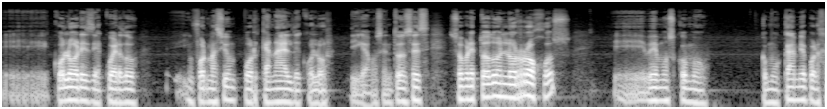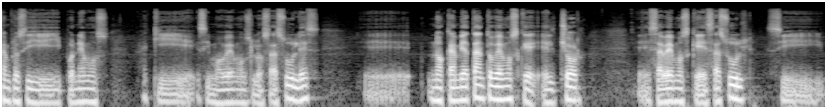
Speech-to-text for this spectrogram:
eh, colores de acuerdo información por canal de color digamos entonces sobre todo en los rojos vemos como como cambia. Por ejemplo si ponemos aquí si movemos los azules no cambia tanto. Vemos que el short sabemos que es azul. Si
